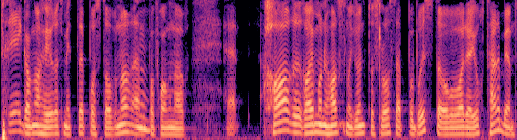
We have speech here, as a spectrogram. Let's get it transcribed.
tre ganger høyere smitte på Stovner enn mm. på Frogner. Eh, har Raymond Johansen grunn til å slå seg på brystet over hva de har gjort her i byen?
